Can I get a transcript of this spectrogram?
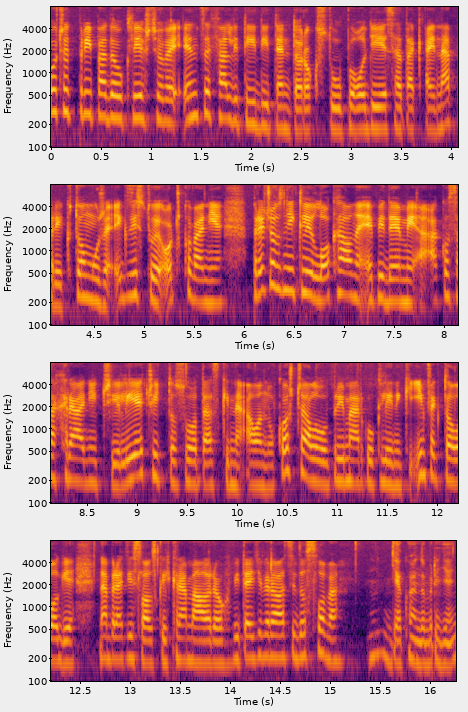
Počet prípadov kliešťovej encefalitídy tento rok stúpol. Deje sa tak aj napriek tomu, že existuje očkovanie. Prečo vznikli lokálne epidémie a ako sa chrániť či liečiť? To sú otázky na Alenu Koščalovú, primárku kliniky infektológie na Bratislavských kramáleroch. Vítajte v relácii doslova. Hm, ďakujem, dobrý deň.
